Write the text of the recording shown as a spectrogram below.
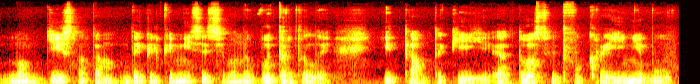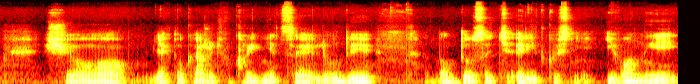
Ну, дійсно, там декілька місяців вони витратили, і там такий е, досвід в Україні був, що, як то кажуть, в Україні це люди ну, досить рідкісні, і вони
